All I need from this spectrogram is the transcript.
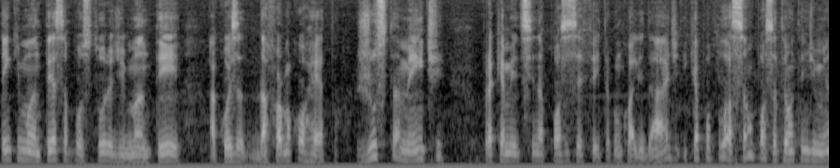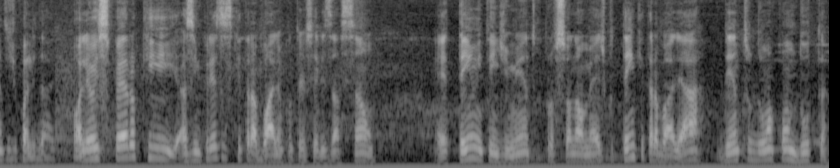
tem que manter essa postura de manter a coisa da forma correta, justamente para que a medicina possa ser feita com qualidade e que a população possa ter um atendimento de qualidade. Olha, eu espero que as empresas que trabalham com terceirização é, tenham entendimento que o profissional médico tem que trabalhar dentro de uma conduta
